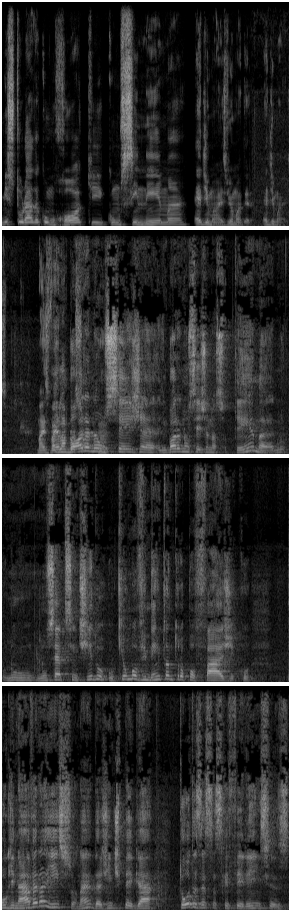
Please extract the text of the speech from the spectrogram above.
misturada com rock, com cinema. É demais, viu, Madeira? É demais. Mas vai lá embora não Ah. seja embora não seja nosso tema no, no, num certo sentido o que o movimento antropofágico pugnava era isso né da gente pegar todas essas referências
